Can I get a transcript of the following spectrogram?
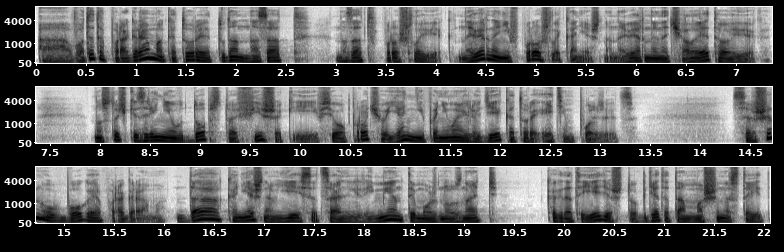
А вот эта программа, которая туда-назад, назад в прошлый век. Наверное, не в прошлый, конечно, наверное, начало этого века. Но с точки зрения удобства, фишек и всего прочего, я не понимаю людей, которые этим пользуются. Совершенно убогая программа. Да, конечно, в ней есть социальные элементы, можно узнать когда ты едешь, что где-то там машина стоит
